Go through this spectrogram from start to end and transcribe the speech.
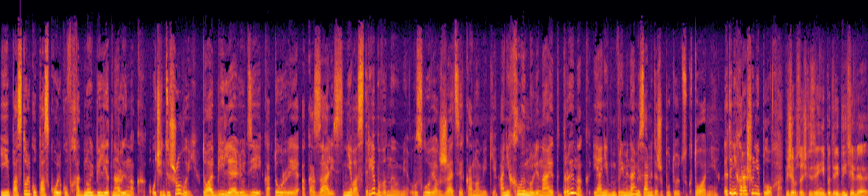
И постольку, поскольку входной билет на рынок очень дешевый, то обилие людей, которые оказались невостребованными в условиях сжатия экономики, они хлынули на этот рынок, и они временами сами даже путаются, кто они. Это не хорошо, не плохо. Причем с точки зрения потребителя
